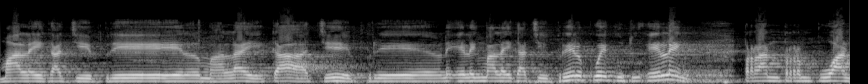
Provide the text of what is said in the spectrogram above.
Malaikat jibril malaikat jibril. Nek eling malaikat jibril kue kudu eling peran perempuan.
